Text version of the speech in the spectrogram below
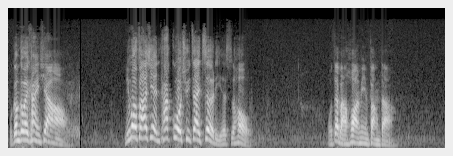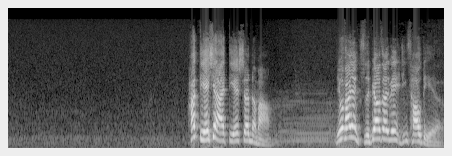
我跟各位看一下哈。你有没有发现，它过去在这里的时候，我再把画面放大，它跌下来跌深了嘛？你会发现指标在这边已经超跌了，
